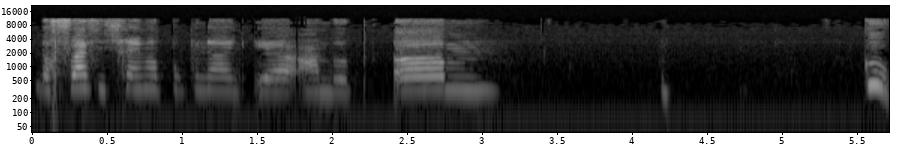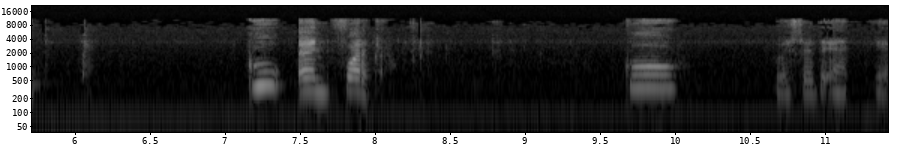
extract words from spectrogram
dag 15 schema poepenijn. Ja, aanbod. Um, koe. Koe en varken. Koe. Waar staat de Ja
